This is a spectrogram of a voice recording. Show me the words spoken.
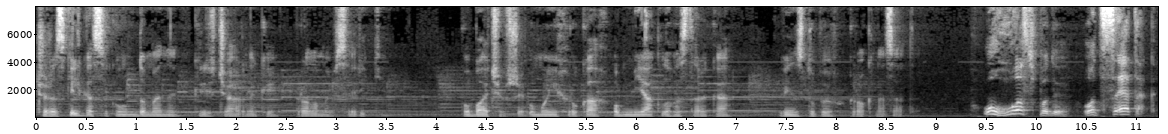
Через кілька секунд до мене крізь чарники проломився ріки. Побачивши у моїх руках обм'яклого старика, він ступив крок назад. О, господи, оце так.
